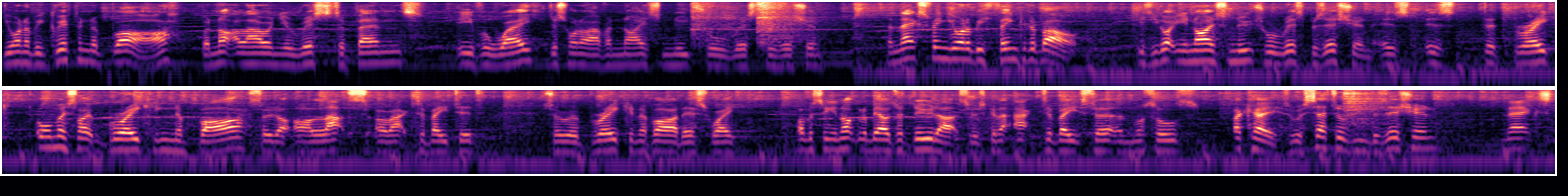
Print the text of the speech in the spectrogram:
You want to be gripping the bar, but not allowing your wrists to bend either way. You just want to have a nice neutral wrist position. The next thing you want to be thinking about is you got your nice neutral wrist position is, is the break, almost like breaking the bar so that our lats are activated. So we're breaking the bar this way. Obviously you're not going to be able to do that, so it's going to activate certain muscles. Okay, so we're settled in position. Next,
